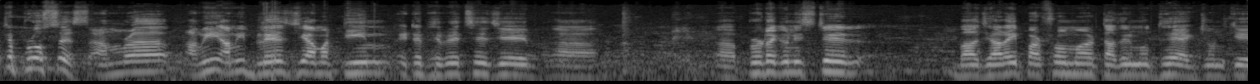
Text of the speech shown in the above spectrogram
একটা প্রসেস আমরা, আমি আমি ব্লেস যে আমার টিম এটা ভেবেছে যে প্রোটাগনিস্টের বা যারাই পারফর্মার তাদের মধ্যে একজনকে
